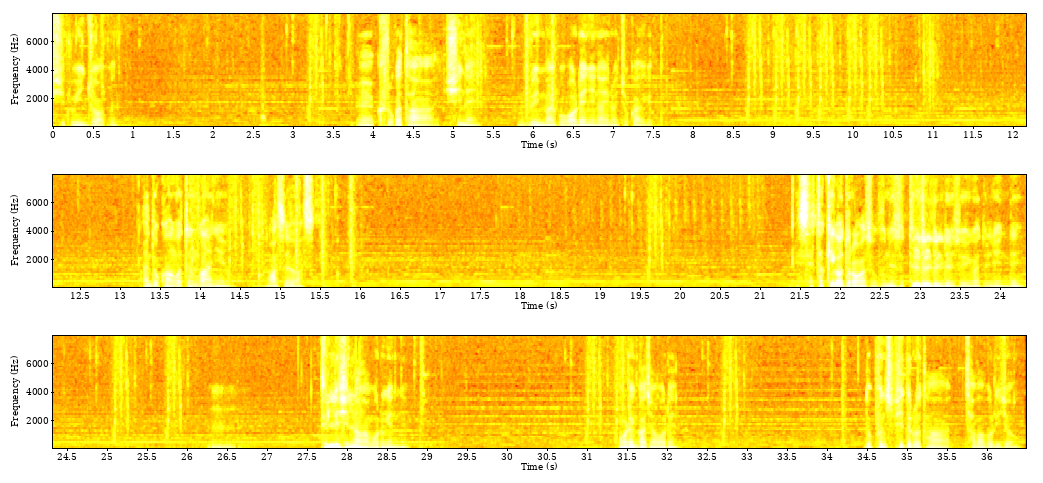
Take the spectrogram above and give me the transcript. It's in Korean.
역시 루인 조합은. 예 크루가 다 쉬네. 루인 말고 워렌이나 이런 쪽 가야겠다. 아 녹화한 거튼거 아니에요. 왔어요 왔어. 세탁기가 돌아가서 문에서 들들들들 소리가 들리는데 음 들리실라나 모르겠네 어렌 가자 어렌. 높은 스피드로 다 잡아버리죠.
